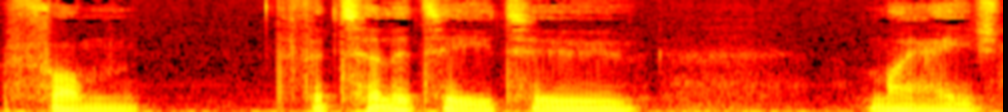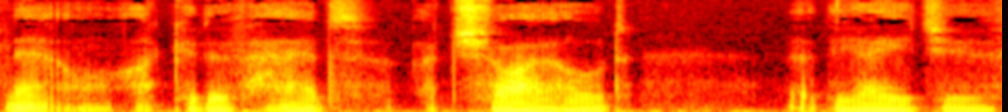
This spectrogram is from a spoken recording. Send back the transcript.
from fertility to my age now, I could have had a child at the age of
